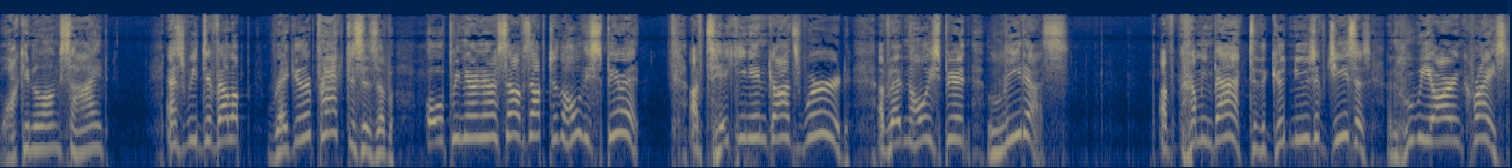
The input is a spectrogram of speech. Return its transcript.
walking alongside, as we develop regular practices of opening ourselves up to the Holy Spirit, of taking in God's Word, of letting the Holy Spirit lead us of coming back to the good news of Jesus and who we are in Christ,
